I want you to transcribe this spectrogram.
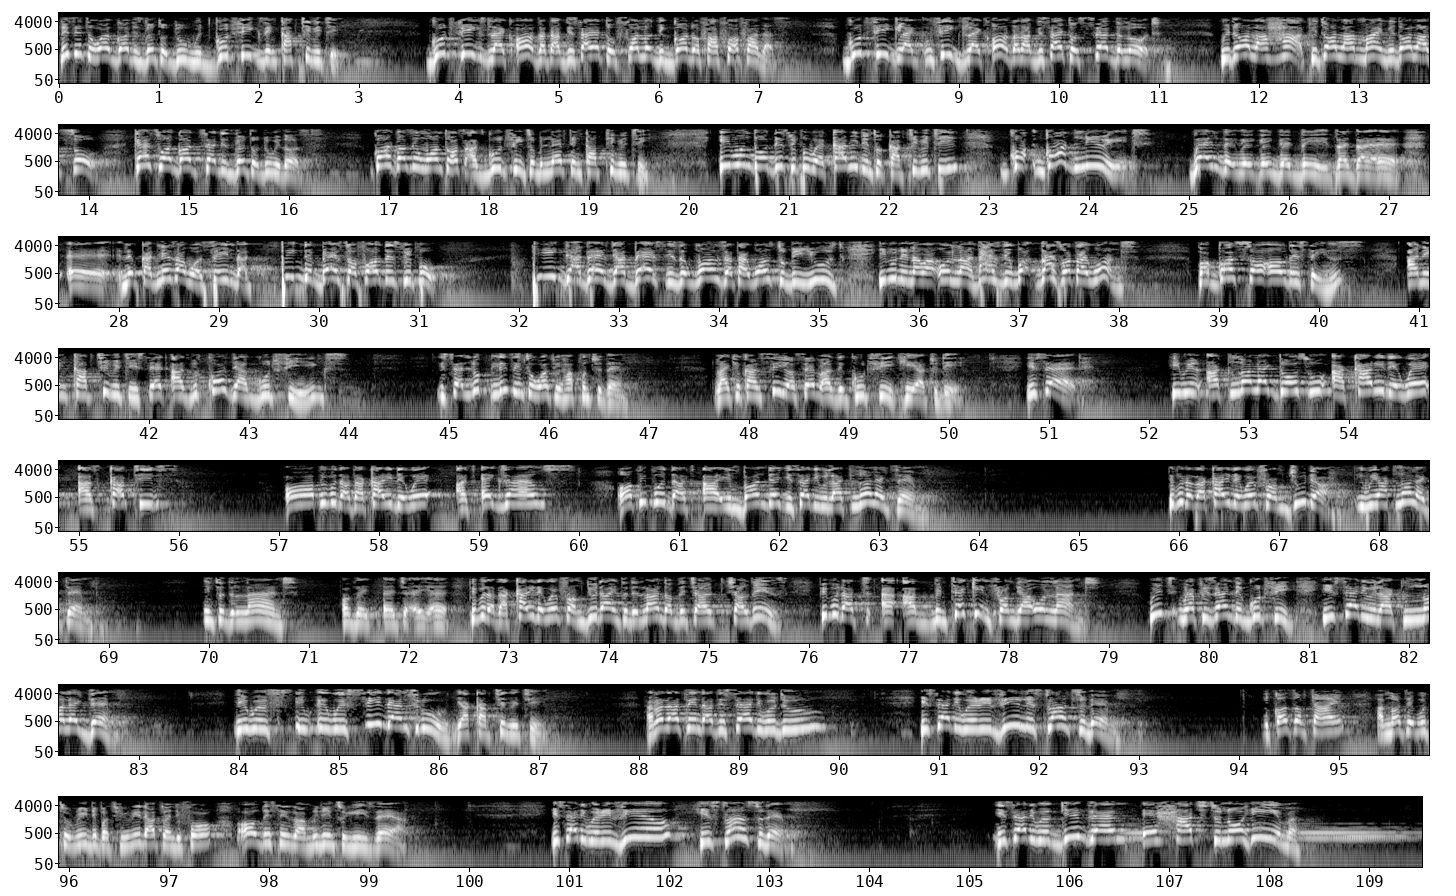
Listen to what God is going to do with good figs in captivity. Good figs like us that have decided to follow the God of our forefathers. Good fig like, figs like us that have decided to serve the Lord with all our heart, with all our mind, with all our soul. Guess what God said He's going to do with us? God doesn't want us as good figs to be left in captivity. Even though these people were carried into captivity, God, God knew it. When the, the, the, uh, uh, Nebuchadnezzar was saying that, pick the best of all these people. Pick their best. Their best is the ones that I want to be used, even in our own land. That's, the, that's what I want. But God saw all these things, and in captivity said, as because they are good figs, He said, look, listen to what will happen to them. Like you can see yourself as a good fig here today. He said, he will acknowledge those who are carried away as captives, or people that are carried away as exiles, or people that are in bondage. He said he will acknowledge them. People that are carried away from Judah, he will acknowledge them into the land of the uh, uh, uh, people that are carried away from Judah into the land of the Chaldeans, people that uh, have been taken from their own land which represent the good fig. He said he will acknowledge them. He will, he, he will see them through their captivity. Another thing that he said he will do, he said he will reveal his plans to them. Because of time, I'm not able to read it, but if you read that 24, all these things I'm reading to you is there. He said he will reveal his plans to them. He said he will give them a heart to know him.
